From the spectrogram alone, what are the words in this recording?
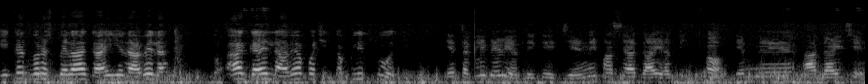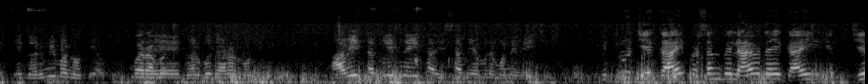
એકાદ વર્ષ પહેલા ગાય એ લાવેલા. તો આ ગાય લાવ્યા પછી તકલીફ શું હતી? એ તકલીફ એવી હતી કે જેની પાસે આ ગાય હતી એમને આ ગાય છે એ ગરમીમાં નહોતી આવતી. બરાબર. ગર્ભધારણ નહોતી. આવી તકલીફને થાય હિસાબે એમણે મને વેચી. મિત્રો જે ગાય પ્રશાંતભાઈ લાવ્યો હતા એ ગાય જે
